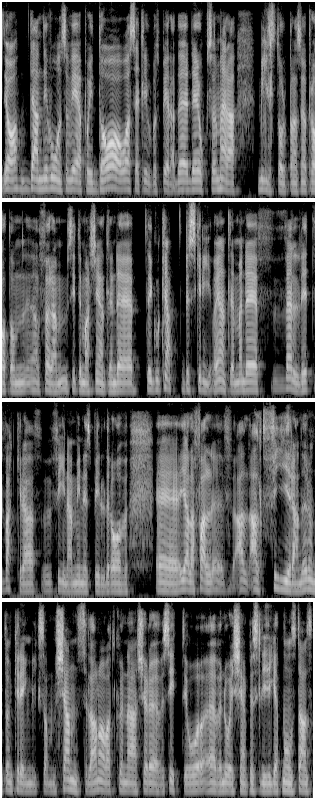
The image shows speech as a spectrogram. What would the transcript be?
ja, den nivån som vi är på idag och har sett Liverpool spela, det, det är också de här milstolparna som jag pratade om eh, förra City-matchen egentligen. Det, det går knappt beskriva egentligen men det är väldigt vackra fina minnesbilder av eh, i alla fall eh, all, allt firande runt omkring. Liksom. Känslan av att kunna köra över City och även då i Champions League att någonstans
